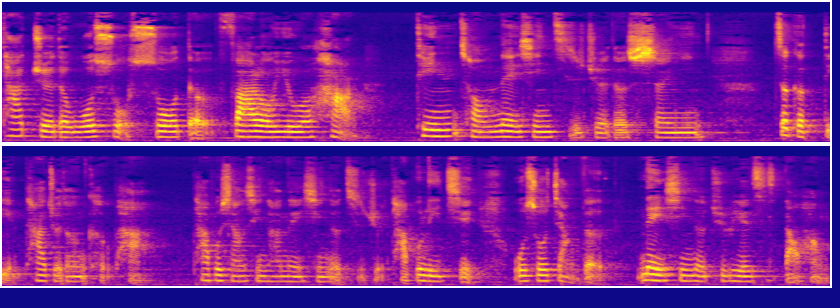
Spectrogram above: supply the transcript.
他觉得我所说的 “follow your heart”，听从内心直觉的声音，这个点他觉得很可怕。他不相信他内心的直觉，他不理解我所讲的内心的 GPS 导航，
